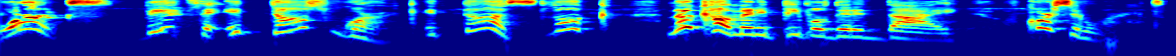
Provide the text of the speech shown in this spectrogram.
works. Viste, it does work. It does. Look, look how many people didn't die. Of course it worked.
